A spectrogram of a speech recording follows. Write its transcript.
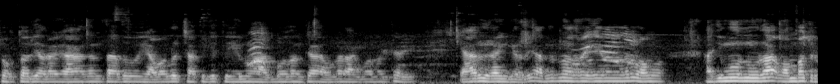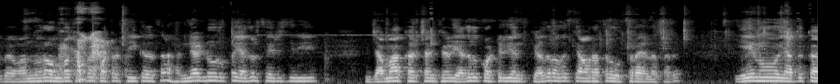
ಸೋರ್ತಾವ್ರಿ, ಅದ್ರಾಗ ಹಾಗಂತ ಅದು ಯಾವಾಗಲೂ ಚಾತಿಗಿತ್ತು ಏನು ಆಗ್ಬೋದು ಅಂತೇಳಿ ಅವಘಡ ಆಗ್ಬೋದು ಅಂತೇಳಿ ಯಾರು ಇರಂಗಿಲ್ಲ ರೀ. ಅಂದ್ರೂ ಅದ್ರಾಗ ಏನಂದ್ರೆ ಹದಿಮೂರು ನೂರ ಒಂಬತ್ತು ರೂಪಾಯಿ ಒಂದು ನೂರ ಒಂಬತ್ತು ರೂಪಾಯಿ ಕೊಟ್ಟರೆ ಟೀಕ್ ಅದ ಸರ್. ಹನ್ನೆರಡು ನೂರು ರೂಪಾಯಿ ಎದುರು ಸೇರಿಸಿರಿ ಜಮಾ ಖರ್ಚು ಅಂತೇಳಿ ಎದುರು ಕೊಟ್ಟಿರಿ ಅಂತ ಕೇಳಿದ್ರೆ ಅದಕ್ಕೆ ಅವ್ರ ಹತ್ರ ಉತ್ತರ ಇಲ್ಲ ಸರ್. ಏನು ಎದಕ್ಕೆ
